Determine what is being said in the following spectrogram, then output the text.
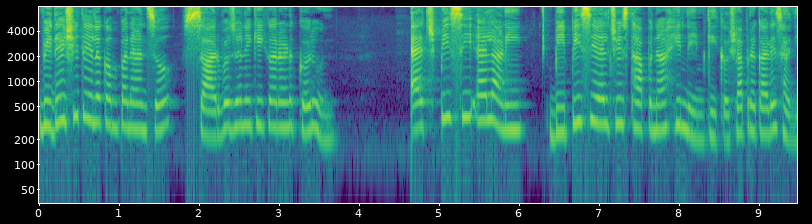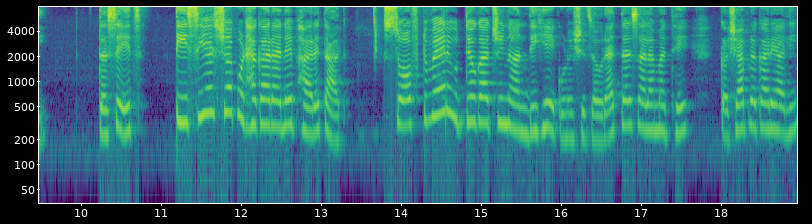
विदेशी तेल कंपन्यांचं सार्वजनिकीकरण करून एच पी सी एल आणि बी पी सी एलची स्थापना ही नेमकी कशा प्रकारे झाली? तसेच टी सी एसच्या पुढाकाराने भारतात सॉफ्टवेअर उद्योगाची नांदी ही एकोणीसशे चौऱ्याहत्तर सालामध्ये कशा प्रकारे आली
